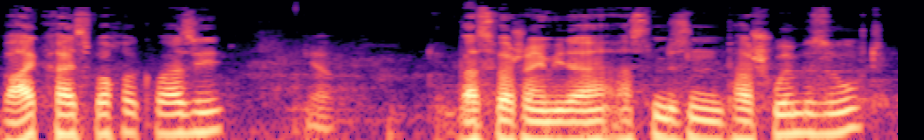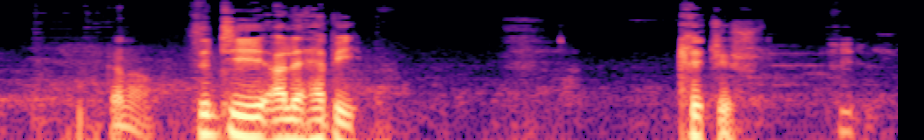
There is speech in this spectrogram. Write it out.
Wahlkreiswoche quasi. Ja. Was wahrscheinlich wieder, hast du ein bisschen ein paar Schulen besucht? Genau. Sind die alle happy? Kritisch. Kritisch.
